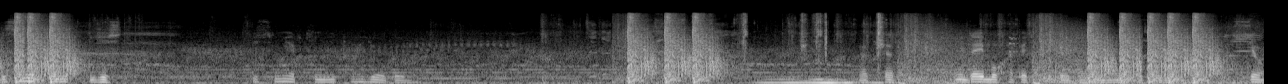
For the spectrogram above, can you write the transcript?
Бессмертие не... есть. Бессмертие не твое было. Вот сейчас, не дай бог опять Все.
